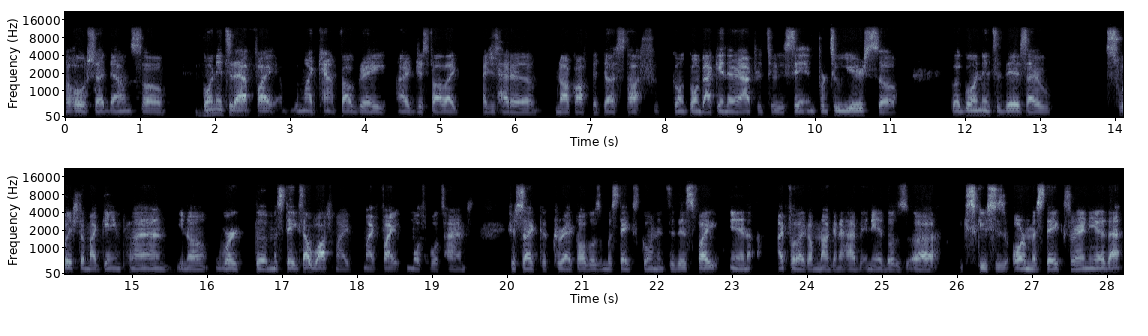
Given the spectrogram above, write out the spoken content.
The whole shutdown, so Mm-hmm. Going into that fight, my camp felt great. I just felt like I just had to knock off the dust off going going back in there after two sitting for two years. So, but going into this, I switched up my game plan. You know, worked the mistakes. I watched my my fight multiple times, just so I could correct all those mistakes going into this fight. And I feel like I'm not gonna have any of those uh, excuses or mistakes or any of that.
